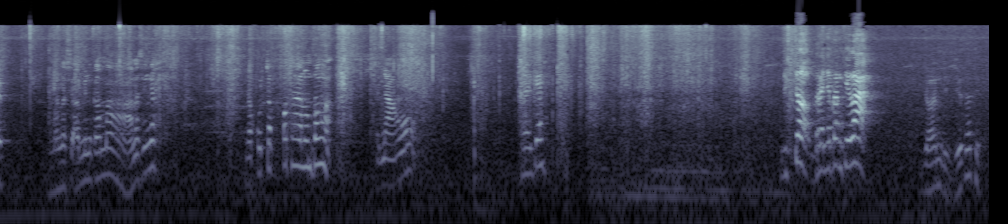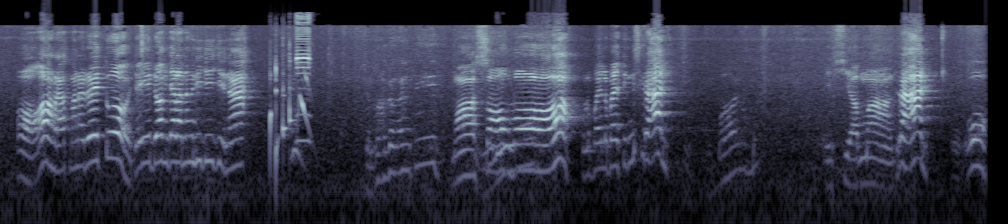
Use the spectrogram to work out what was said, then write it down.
Tep, mana si Amin ka mana sih nya? Nyaku cepet ya lumpang nggak? Tenyaho. Oke. Jo, gerak nyebrang sila. Jangan di dia tadi. Oh, oh, lewat mana deh itu? Jadi doang jalan dengan hiji nak. Jangan ragang antik. Masya Allah, lebay-lebay tinggi sekarang. Bahaya lu. Bang. Isya mah, geran. Oh,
